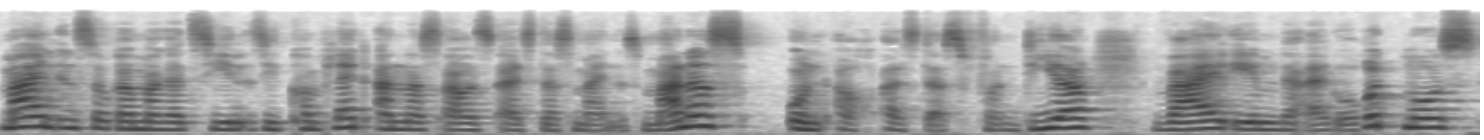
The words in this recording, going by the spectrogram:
Mein Instagram-Magazin sieht komplett anders aus als das meines Mannes und auch als das von dir, weil eben der Algorithmus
